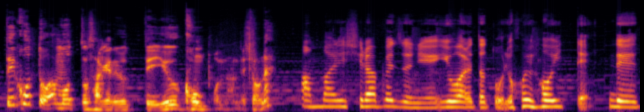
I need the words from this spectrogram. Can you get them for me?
ってことはもっと下げれるっていう根本なんでしょうね。あんまり調べずに言われた通りホイホイって。で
